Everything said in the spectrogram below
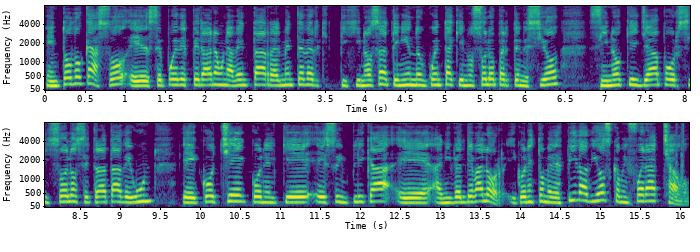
En todo caso, eh, se puede esperar a una venta realmente vertiginosa teniendo en cuenta que no solo perteneció, sino que ya por sí solo se trata de un eh, coche con el que eso implica eh, a nivel de valor. Y con esto me despido, adiós, como fuera, chao.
